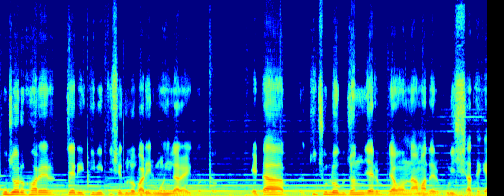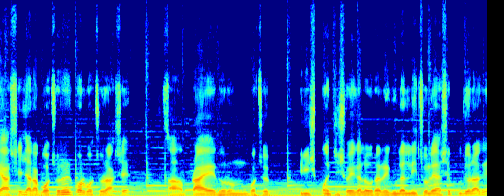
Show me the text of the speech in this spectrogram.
পুজোর ঘরের যে রীতিনীতি সেগুলো বাড়ির মহিলারাই করতো। এটা কিছু লোকজন যেমন আমাদের উড়িষ্যা থেকে আসে যারা বছরের পর বছর আসে প্রায় ধরুন বছর তিরিশ পঁয়ত্রিশ হয়ে গেল ওরা রেগুলারলি চলে আসে পুজোর আগে।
